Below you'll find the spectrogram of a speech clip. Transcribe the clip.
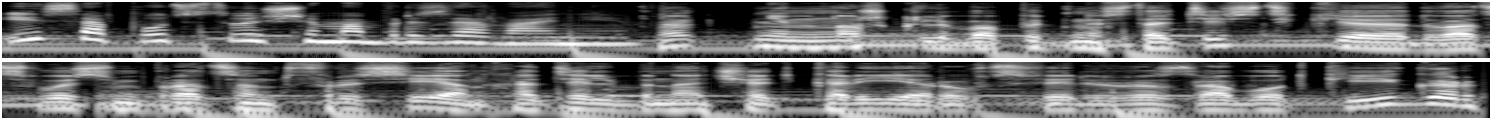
и сопутствующем образовании. Ну, немножко любопытной статистики. 28% россиян хотели бы начать карьеру в сфере разработки игр.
